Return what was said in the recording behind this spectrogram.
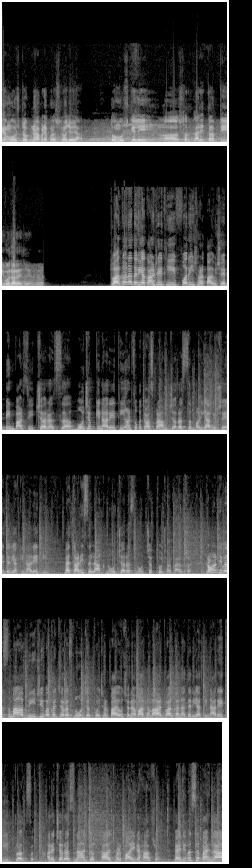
કે મોસ્ટ ઓફના આપણે પ્રશ્નો જોયા, તો મુશ્કેલી સરકારી તરફથી વધારે છે. દ્વારકાના દરિયાકાંઠેથી ફરી ઝડપાયું છે બિનવારસી ચરસ. મોજબ કિનારેથી આઠસો પચાસ ગ્રામ ચરસ મળી આવ્યું છે. દરિયા કિનારેથી બેતાળીસ લાખનો ચરસનો જથ્થો ઝડપાયો છે. ત્રણ દિવસમાં બીજી વખત ચરસનો જથ્થો ઝડપાયો છે અને અવારનવાર દ્વારકાના દરિયા કિનારેથી ડ્રગ્સ અને ચરસના જથ્થા ઝડપાઈ રહ્યા છે. બે દિવસ પહેલા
